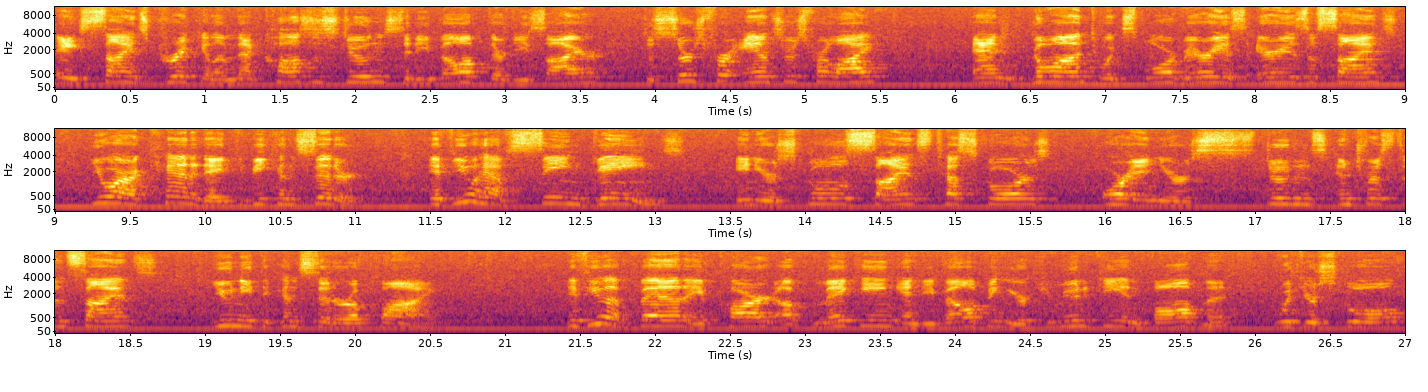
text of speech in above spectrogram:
a science curriculum that causes students to develop their desire to search for answers for life and go on to explore various areas of science, you are a candidate to be considered. If you have seen gains in your school's science test scores or in your students' interest in science, you need to consider applying. If you have been a part of making and developing your community involvement with your school,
